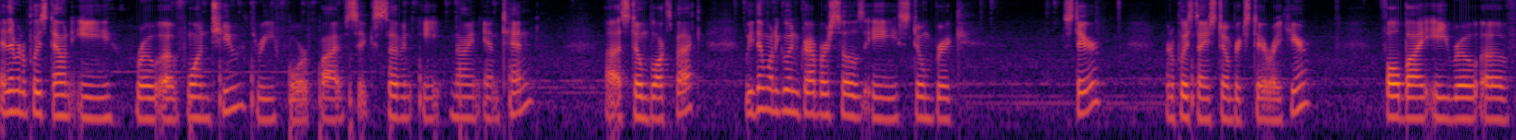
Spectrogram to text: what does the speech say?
and then we're going to place down a row of 1, 2, 3, 4, 5, 6, 7, 8, 9, and 10 uh, stone blocks back. We then want to go and grab ourselves a stone brick stair. We're going to place down a stone brick stair right here, followed by a row of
